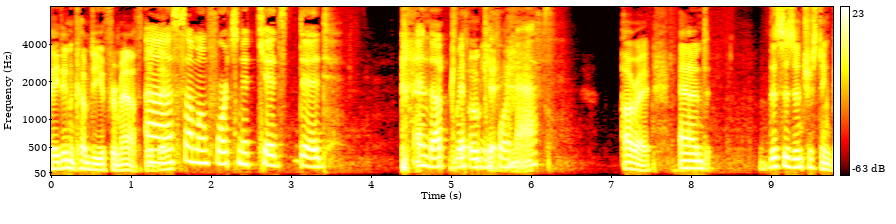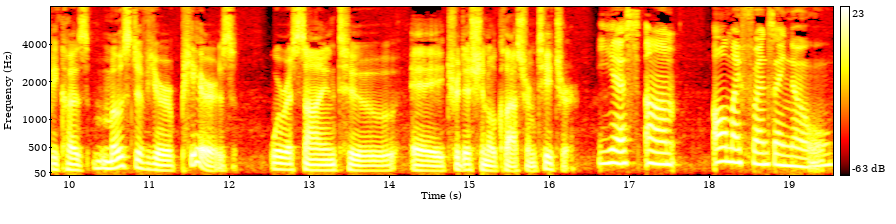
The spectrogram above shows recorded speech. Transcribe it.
they didn't come to you for math, did Uh, they? some unfortunate kids did end up with me for math. All right. And this is interesting because most of your peers were assigned to a traditional classroom teacher. Yes, um, all my friends I know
